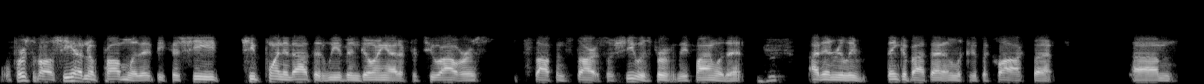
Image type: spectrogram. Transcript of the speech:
well, first of all, she had no problem with it because she she pointed out that we've been going at it for two hours, stop and start. So she was perfectly fine with it. Mm-hmm. I didn't really think about that and look at the clock, but um,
